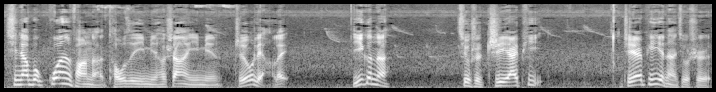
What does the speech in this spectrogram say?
新加坡官方的投资移民和商业移民只有两类，一个呢就是 GIP GIP 呢就是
